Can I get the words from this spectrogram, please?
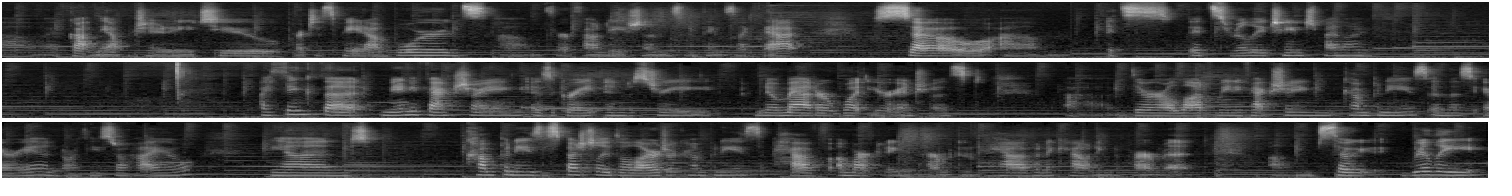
Uh, I've gotten the opportunity to participate on boards um, for foundations and things like that. So um, it's, it's really changed my life. I think that manufacturing is a great industry no matter what your interest. Uh, there are a lot of manufacturing companies in this area in Northeast Ohio, and companies, especially the larger companies, have a marketing department, have an accounting department. Um, so really,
